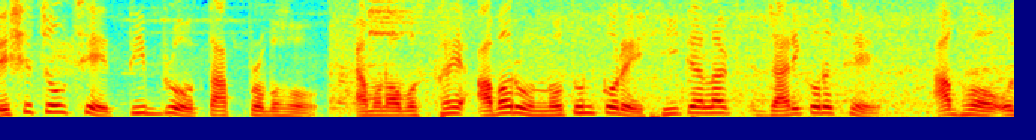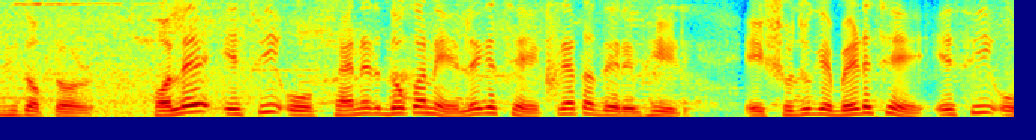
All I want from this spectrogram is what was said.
দেশে চলছে তীব্র তাপপ্রবাহ। এমন অবস্থায় আবারও নতুন করে হিট অ্যালার্ট জারি করেছে আবহাওয়া অধিদপ্তর। ফলে এসি ও ফ্যানের দোকানে লেগেছে ক্রেতাদের ভিড়। এই সুযোগে বেড়েছে এসি ও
